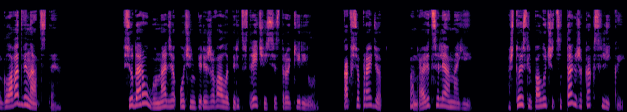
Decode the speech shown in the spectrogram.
Глава двенадцатая. Всю дорогу Надя очень переживала перед встречей с сестрой Кирилла. Как все пройдет? Понравится ли она ей? А что, если получится так же, как с Ликой?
